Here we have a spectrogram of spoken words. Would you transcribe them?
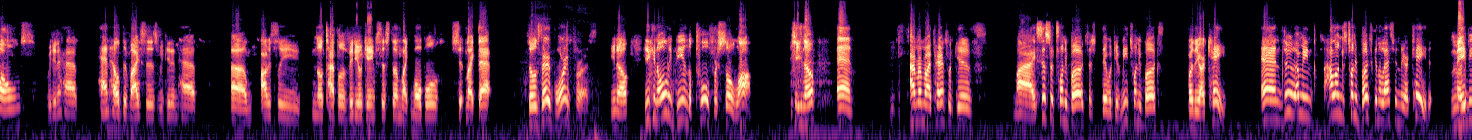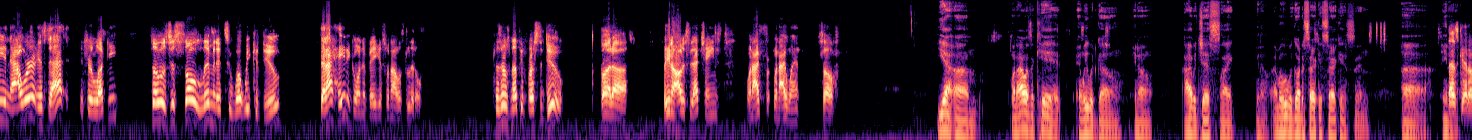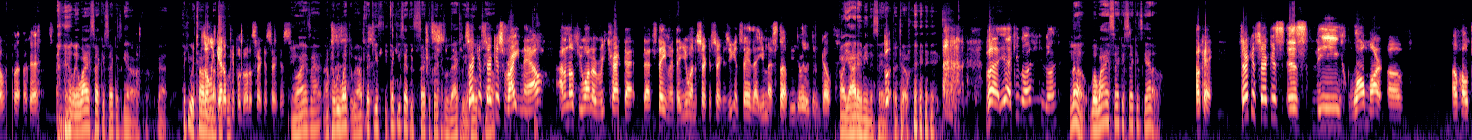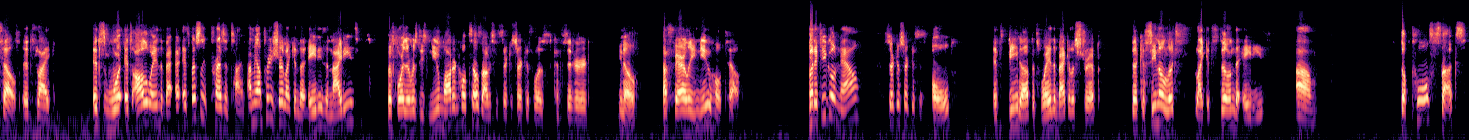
phones. We didn't have handheld devices. We didn't have, um, obviously, no type of video game system like mobile shit like that. So it was very boring for us. You know, you can only be in the pool for so long. You know, and I remember my parents would give my sister twenty bucks. They would give me twenty bucks for the arcade. And dude, I mean, how long is twenty bucks gonna last you in the arcade? Maybe an hour, if that, if you're lucky. So it was just so limited to what we could do that I hated going to Vegas when I was little because there was nothing for us to do. But uh, but you know, obviously that changed when I when I went. So yeah, um, when I was a kid and we would go, you know, I would just like, you know, I mean, we would go to Circus Circus and uh, you know. That's ghetto, but okay. Wait, why is Circus Circus ghetto? I. I think you were telling me. Only ghetto people go to Circus Circus. You know, why is that? I mean, we went. I think you, you think you said the Circus Circus was actually Circus Circus right now. I don't know if you want to retract that, that statement that you went to Circus Circus. You can say that you messed up. You really didn't go. Oh yeah, I didn't mean to say but, that. But, but yeah, keep going. Keep going. No, but why is Circus Circus ghetto? Okay, Circus Circus is the Walmart of of hotels. It's like it's it's all the way in the back, especially present time. I mean, I'm pretty sure like in the 80s and 90s, before there was these new modern hotels. Obviously, Circus Circus was considered, you know, a fairly new hotel. But if you go now, Circus Circus is old. It's beat up. It's way in the back of the strip. The casino looks like it's still in the 80s. Um, the pool sucks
